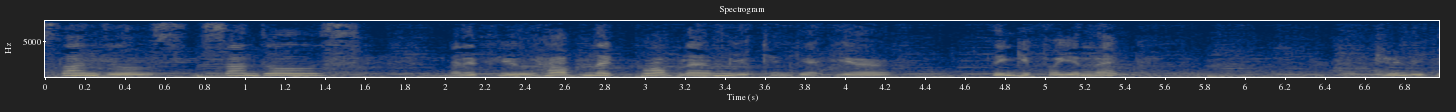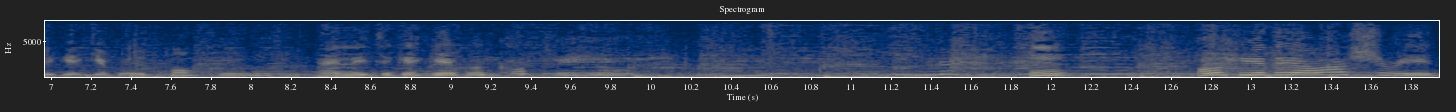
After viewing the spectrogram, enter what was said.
sandals, sandals, and if you have neck problem, you can get your thingy for your neck. We need to get Gabriel coffee. I need to get Gabriel coffee. Hmm? Oh, here they are, Cherine.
